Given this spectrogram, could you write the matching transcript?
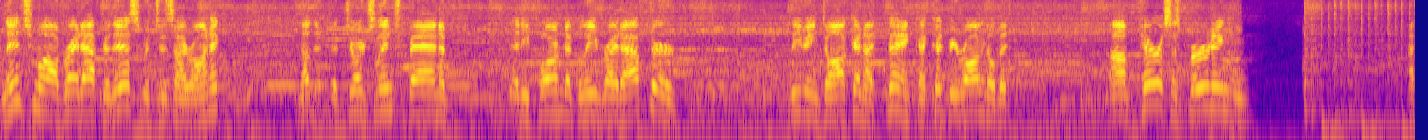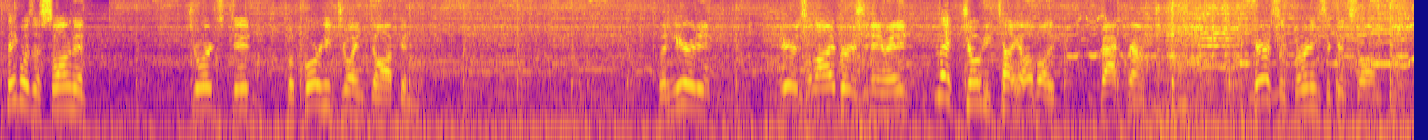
Lynch Mob right after this, which is ironic. Another the George Lynch band that he formed, I believe, right after leaving Dokken. I think I could be wrong though, but um, Paris is Burning. I think was a song that George did before he joined Dokken. But here it is. Here's the live version anyway. Let Jody tell you all about the background. Paris is Burning's a good song.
